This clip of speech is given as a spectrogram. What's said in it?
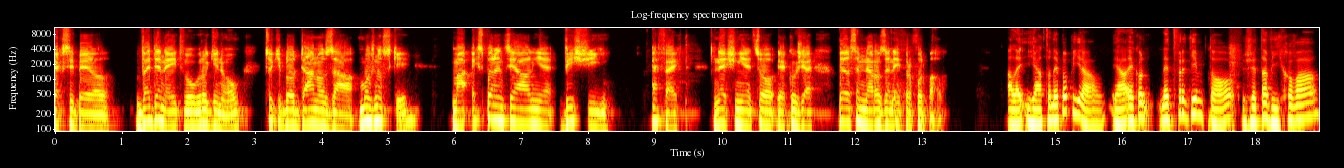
jak jsi byl vedený tvou rodinou, co ti bylo dáno za možnosti, má exponenciálně vyšší efekt než něco, jakože byl jsem narozený pro fotbal. Ale já to nepopírám. Já jako netvrdím to, že ta výchova,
